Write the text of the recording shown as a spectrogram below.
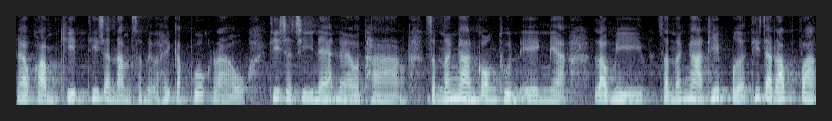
แนวความคิดที่จะนำเสนอให้กับพวกเรา ที่จะชี้แนะแนวทางสำนักงงานกองทุนเองเนี่ยเรามีสำนักงงานที่เปิดที่จะรับฟัง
